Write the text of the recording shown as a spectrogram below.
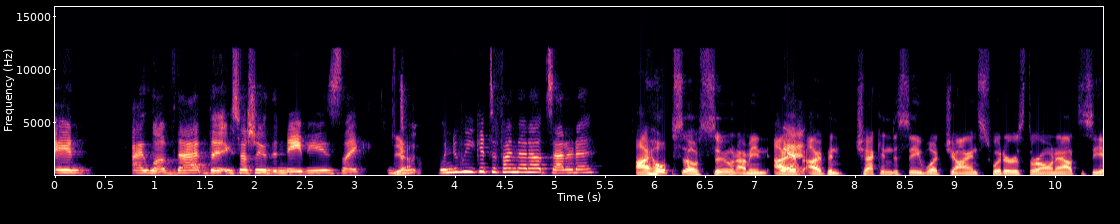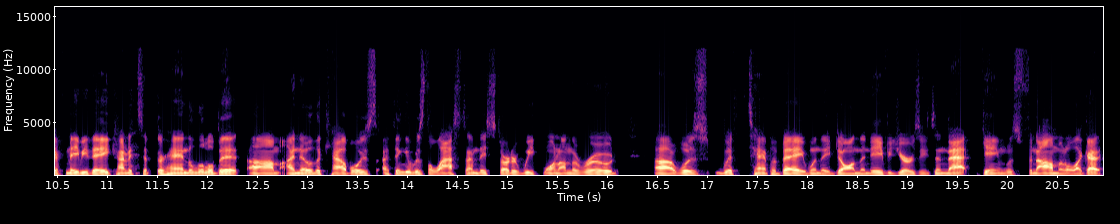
And I love that. The especially the navies. Like, yeah. Do, when do we get to find that out? Saturday. I hope so soon. I mean, yeah. I have I've been checking to see what Giants Twitter is throwing out to see if maybe they kind of tip their hand a little bit. Um, I know the Cowboys. I think it was the last time they started Week One on the road uh, was with Tampa Bay when they donned the navy jerseys, and that game was phenomenal. Like, I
